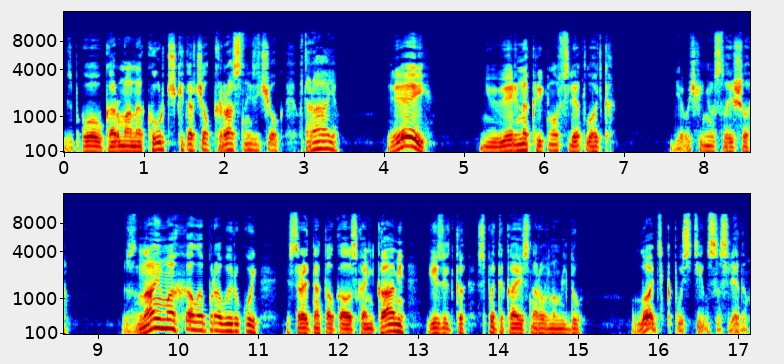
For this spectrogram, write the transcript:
из бокового кармана курточки торчал красный язычок. Вторая. «Эй!» — неуверенно крикнул вслед Лодька. Девочка не услышала. Знай махала правой рукой и старательно толкалась коньками, изредка спотыкаясь на ровном льду. Лодька пустился следом.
